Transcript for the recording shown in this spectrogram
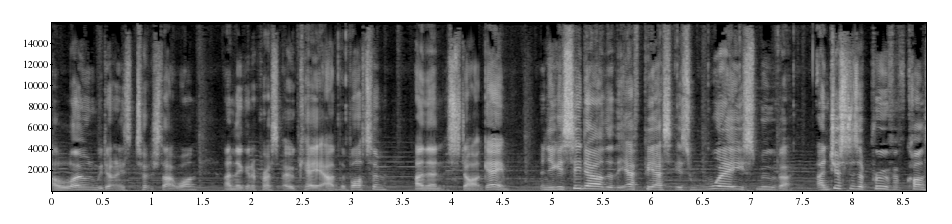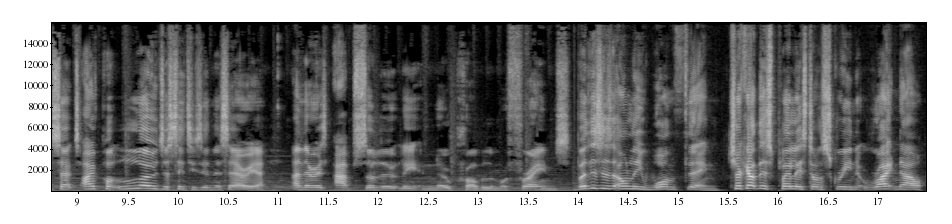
alone, we don't need to touch that one, and they're going to press OK at the bottom, and then start game. And you can see now that the FPS is way smoother. And just as a proof of concept, I've put loads of cities in this area and there is absolutely no problem with frames. But this is only one thing. Check out this playlist on screen right now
